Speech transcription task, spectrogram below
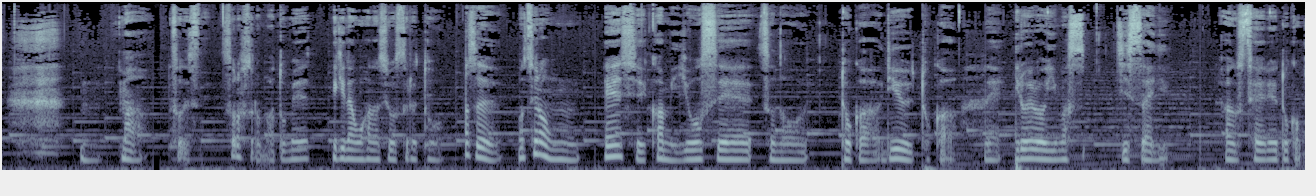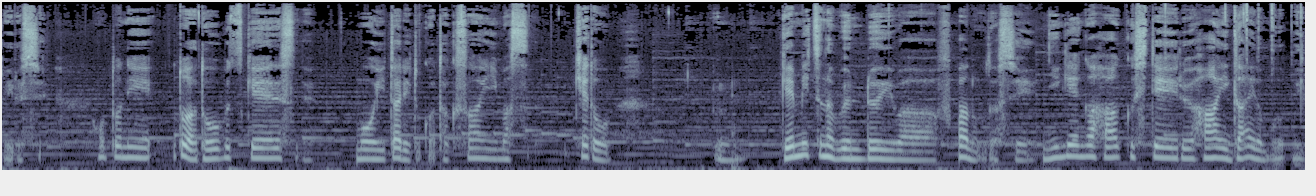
うん、まあ、そうですね。そろそろまとめ的なお話をすると、まず、もちろん、天使、神、妖精、その、とか、竜とか、ね、いろいろ言います。実際に。あの、精霊とかもいるし。本当に、あとは動物系ですね。もういたりとかたくさんいます。けど、うん、厳密な分類は不可能だし、人間が把握している範囲外のものもいっ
